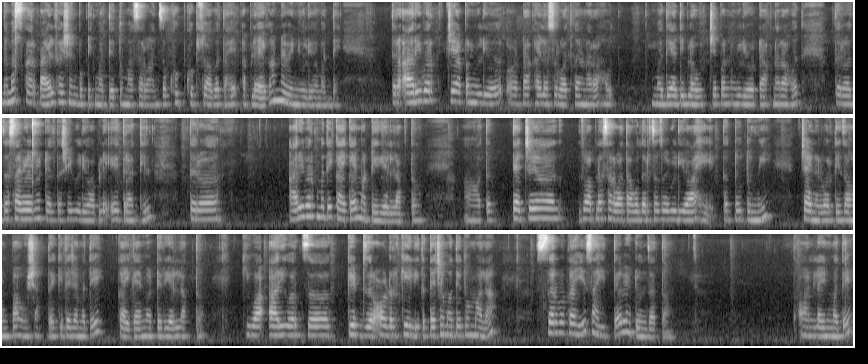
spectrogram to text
नमस्कार पायल फॅशन बुटीकमध्ये तुम्हा सर्वांचं खूप खूप स्वागत आहे आपल्या एका नवीन व्हिडिओमध्ये. तर आरी वर्कचे आपण व्हिडिओ टाकायला सुरुवात करणार आहोत. मध्ये आधी ब्लाऊजचे पण व्हिडिओ टाकणार आहोत. तर जसा वेळ भेटेल तसे व्हिडिओ आपले येत राहतील. तर अ, आरी वर्कमध्ये काय काय मटेरियल लागतं? तर त्याचे जो आपला सर्वात अगोदरचा जो व्हिडिओ आहे तर तो तुम्ही चॅनलवरती जाऊन पाहू शकता की त्याच्यामध्ये काय काय मटेरियल लागतं. किंवा आरीवर्क जर किट जर ऑर्डर केली तर त्याच्यामध्ये तुम्हाला सर्व काही साहित्य भेटून जातं. ऑनलाईनमध्ये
